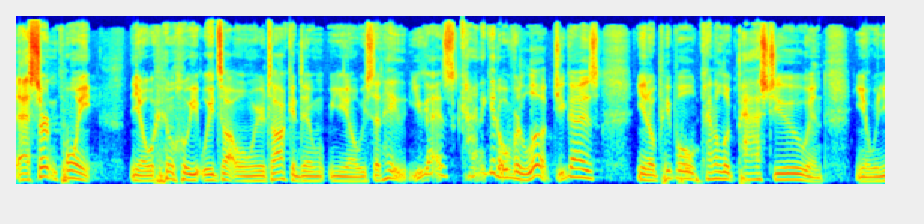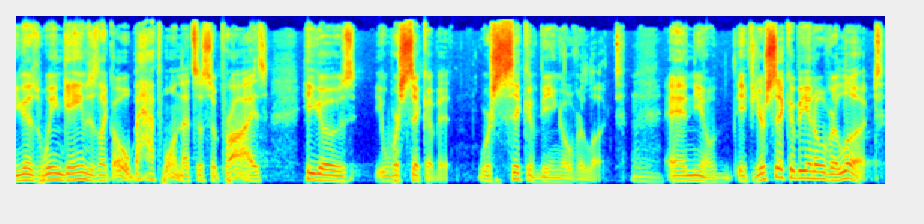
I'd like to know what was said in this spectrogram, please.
At a certain point, you know, we, we talked when we were talking to him, you know, we said, hey, you guys kind of get overlooked. You guys, you know, people kind of look past you. And, you know, when you guys win games, it's like, oh, Bath won. That's a surprise. He goes, we're sick of it. We're sick of being overlooked. Mm. And, you know, if you're sick of being overlooked,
